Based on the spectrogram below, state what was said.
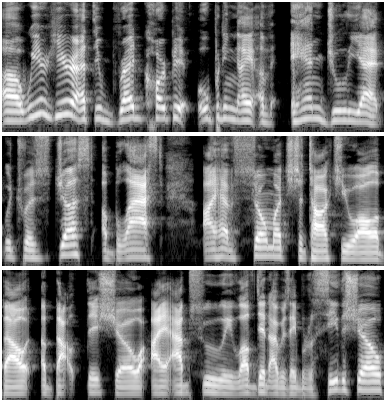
Uh, we are here at the red carpet opening night of & Juliet, which was just a blast. I have so much to talk to you all about about this show. I absolutely loved it. I was able to see the show.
